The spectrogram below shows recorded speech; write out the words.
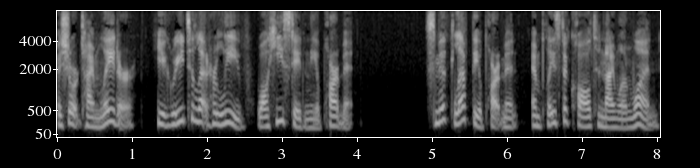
A short time later, he agreed to let her leave while he stayed in the apartment. Smith left the apartment and placed a call to 911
